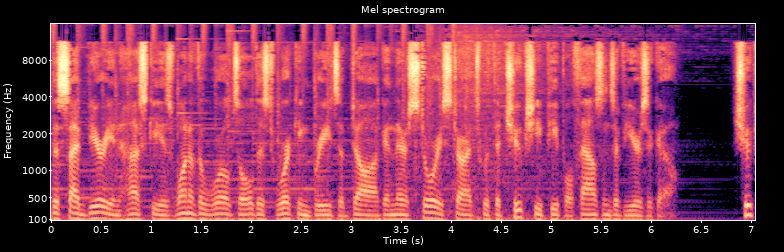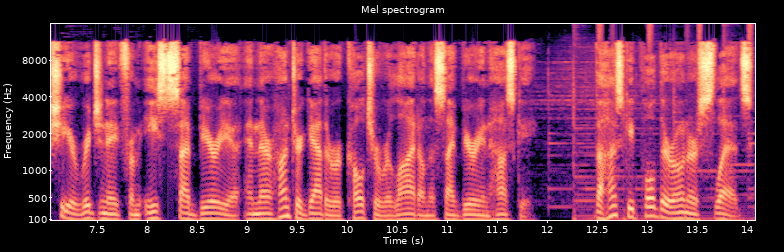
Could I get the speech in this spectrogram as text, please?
The Siberian Husky is one of the world's oldest working breeds of dog and their story starts with the Chukchi people thousands of years ago. Chukchi originate from East Siberia and their hunter-gatherer culture relied on the Siberian Husky. The Husky pulled their owners' sleds,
